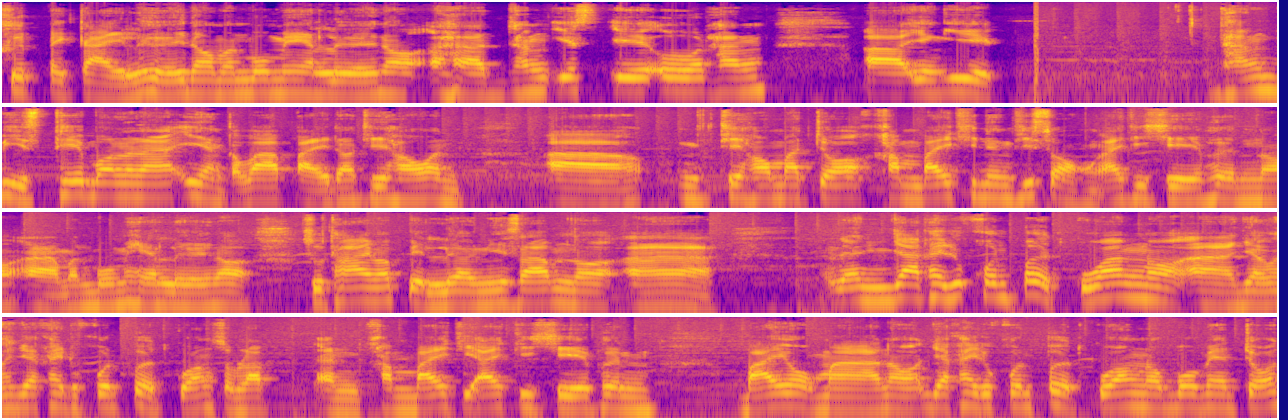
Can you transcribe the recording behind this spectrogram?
คิดไปไกลเลยเนาะมันบ่แม่นเลยเนาะอ่าทั้ง SAO ทั้งอ่าอหยังอีกทั้งบีสเทบอลนะเอียงก็ว่าไปเนาะที่เฮาอันอ่าที่เฮามาเจาะคำใบ้ที่หนึ่งที่สองของ ITK เพิ่นเนาะอ่ามันบ่แม่นเลยเนาะสุดท้ายมาเป็นเรื่องนี้ซ้ำเนาะอ่าอยากให้ทุกคนเปิดกว้างเนาะอ่าอยากอยากให้ทุกคนเปิดกว้างสำหรับอันคำใบ้ที่ ITK เพิ่น ใบออกมาเนาะอยากให้ทุกคนเปิดกว้างเนาะโบแมนจาะ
